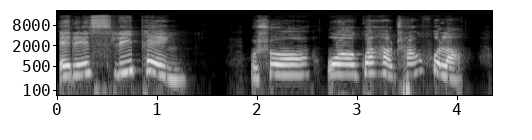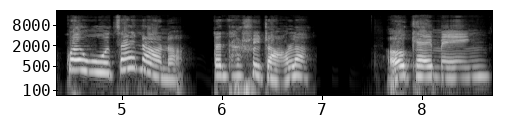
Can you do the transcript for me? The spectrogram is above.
it is sleeping. 我说我关好窗户了，怪物在那儿呢，但它睡着了。Okay, Minn,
